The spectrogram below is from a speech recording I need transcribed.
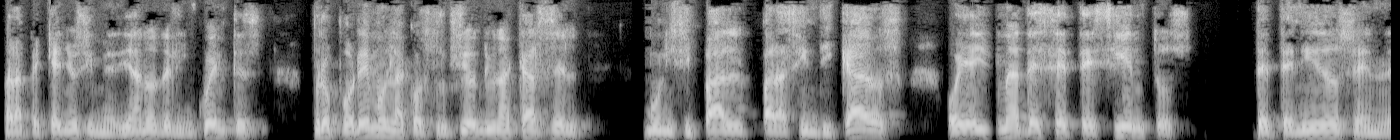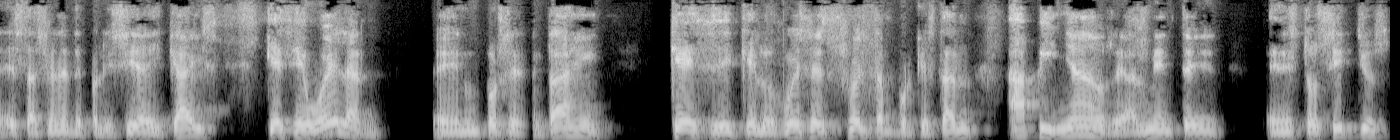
para pequeños y medianos delincuentes. Proponemos la construcción de una cárcel municipal para sindicados. Hoy hay más de 700 detenidos en estaciones de policía y CAIS que se vuelan en un porcentaje, que, que los jueces sueltan porque están apiñados realmente en estos sitios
